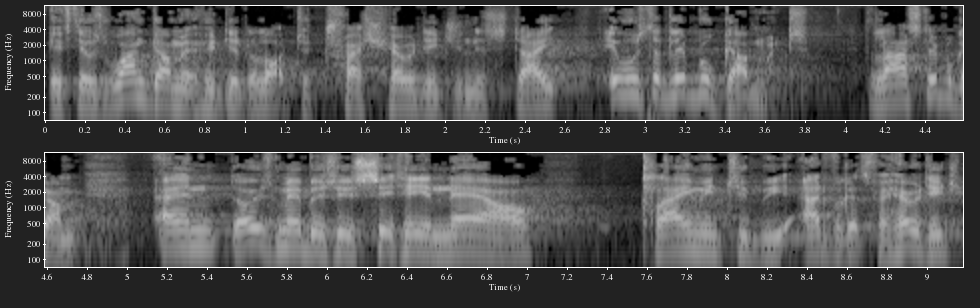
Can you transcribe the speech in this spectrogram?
if there was one government who did a lot to trash heritage in this state, it was the Liberal government the last Liberal government. And those members who sit here now claiming to be advocates for heritage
